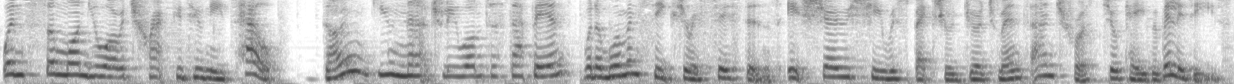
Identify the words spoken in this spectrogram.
When someone you are attracted to needs help, don't you naturally want to step in? When a woman seeks your assistance, it shows she respects your judgment and trusts your capabilities.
